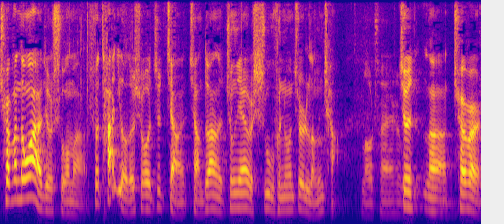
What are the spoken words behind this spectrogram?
，Trevor Noah 就说嘛，说他有的时候就讲讲段子，中间有十五分钟就是冷场，老川是吧？就呃 Trevor，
